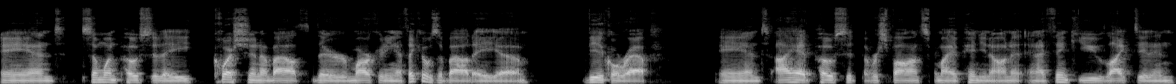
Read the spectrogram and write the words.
and someone posted a question about their marketing. I think it was about a uh, vehicle wrap. And I had posted a response, my opinion on it, and I think you liked it and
